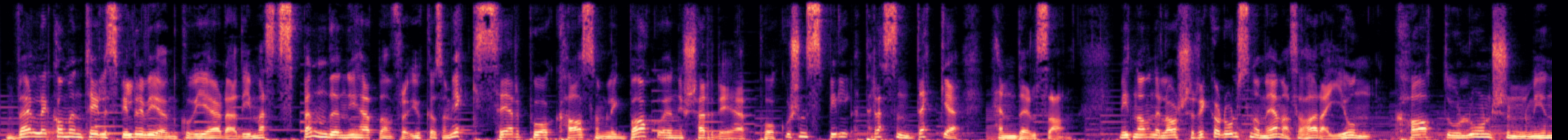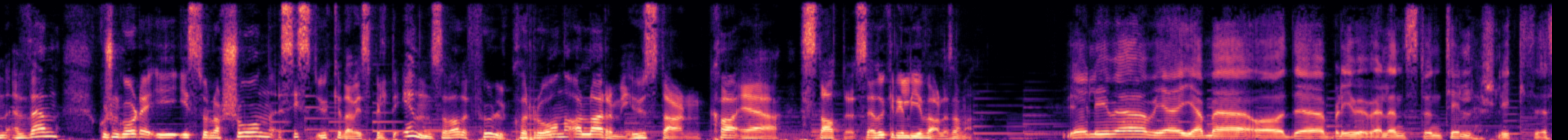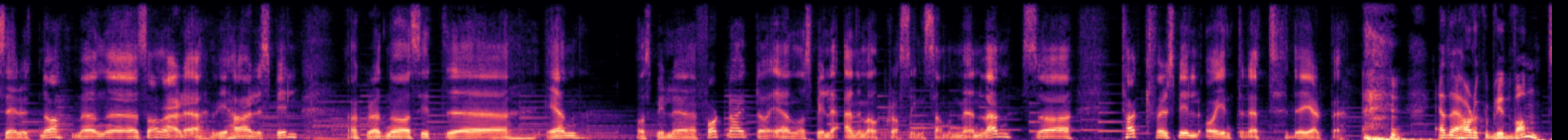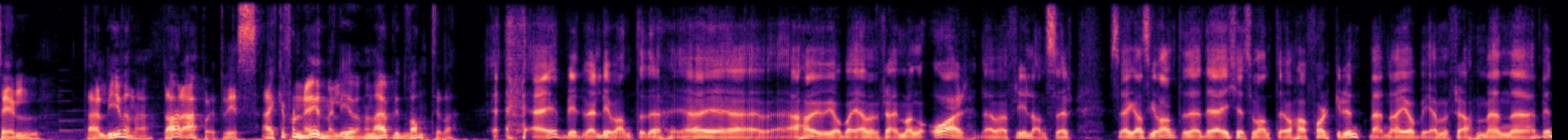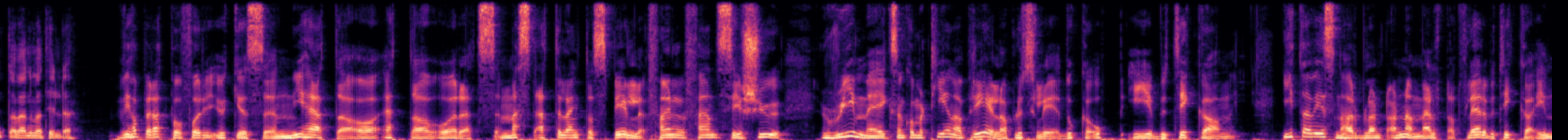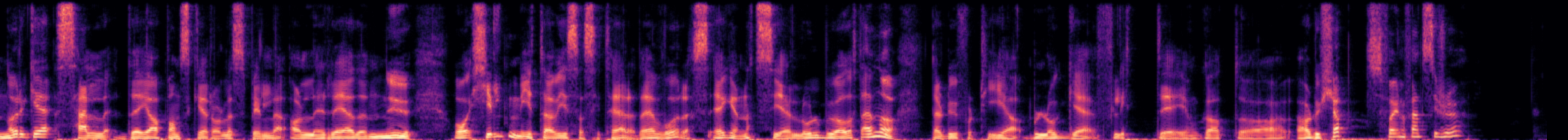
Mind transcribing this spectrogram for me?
Velkommen til Spillrevyen, hvor vi gir deg de mest spennende nyhetene fra uka som gikk, ser på hva som ligger bak, og er nysgjerrige på hvordan spillpressen dekker hendelsene. Mitt navn er Lars Rikard Olsen, og med meg så har jeg Jon Cato Lorentzen, min venn. Hvordan går det i isolasjon? Sist uke da vi spilte inn, så var det full koronaalarm i husstanden. Hva er status? Er dere i live, alle sammen? Vi er i live, vi er hjemme, og det blir vi vel en stund til, slik det ser ut nå. Men uh, sånn er det. Vi har spill. Akkurat nå sitter én uh, og spiller Fortnite, og én og spiller Animal Crossing sammen med en venn. Så takk for spill og internett. Det hjelper. det, har dere blitt vant til det her livet nå? Det har jeg på et vis. Jeg er ikke fornøyd med livet, men jeg er blitt vant til det. Jeg er blitt veldig vant til det. Jeg, jeg, jeg har jo jobba hjemmefra i mange år da jeg var frilanser, så jeg er ganske vant til det. Det er jeg ikke så vant til å ha folk rundt meg når jeg jobber hjemmefra, men eh, jeg begynte å venne meg til det. Vi hopper rett på forrige ukes nyheter, og et av årets mest etterlengta spill, Final Fantasy 7 Remake, som kommer 10.4, har plutselig dukka opp i butikkene IT-avisen har bl.a. meldt at flere butikker i Norge selger det japanske rollespillet allerede nå. Og kilden IT-avisa siterer, det er vår egen nettside lolbua.no, der du for tida blogger flittig, Jon Cato. Har du kjøpt Final Fantasy 7?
